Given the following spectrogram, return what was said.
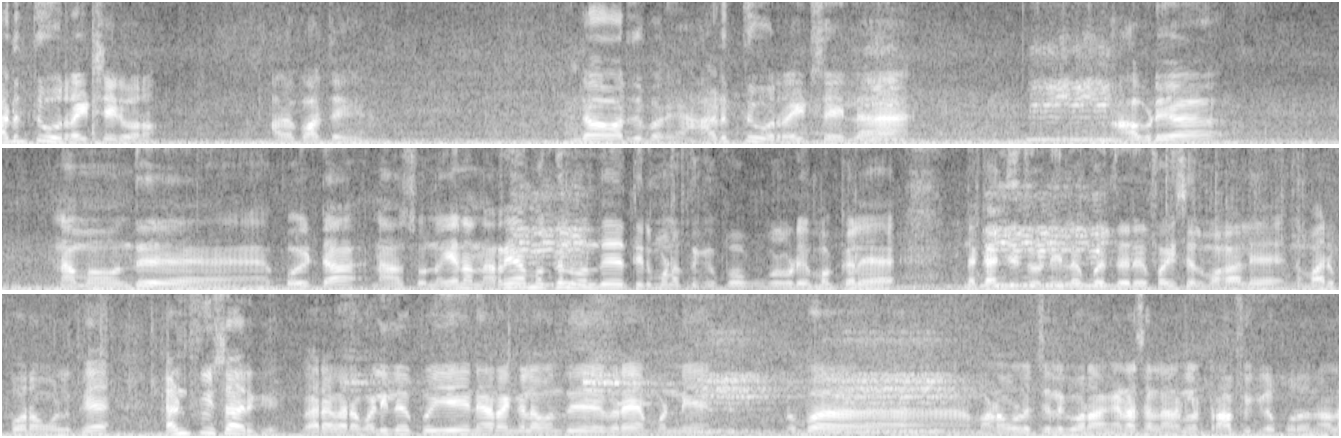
அடுத்து ஒரு ரைட் சைடு வரும். அதை பார்த்துங்க. இந்த வருது பாருங்க அடுத்து ஒரு ரைட் சைடில் அப்படியே நம்ம வந்து போயிட்டா நான் சொன்னேன் ஏன்னா நிறையா மக்கள் வந்து திருமணத்துக்கு போகக்கூடிய மக்கள் இந்த கஞ்சி தொட்டி லெப்பத்தெரு ஃபைசல் மஹால் இந்த மாதிரி போகிறவங்களுக்கு கன்ஃபியூஸாக இருக்குது வேறு வேறு வழியில் போய் நேரங்களை வந்து விரயம் பண்ணி ரொம்ப மன உளைச்சலுக்கு வராங்க. ஏன்னா சில நேரங்களில் டிராஃபிக்கில் போகிறதுனால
